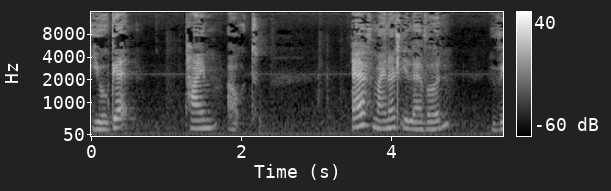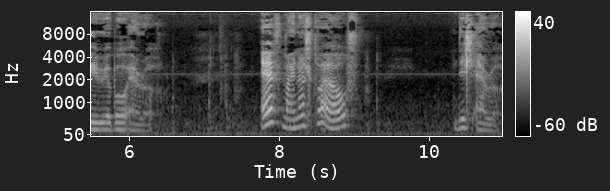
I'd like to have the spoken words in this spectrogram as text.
you'll get time out. F minus 11, variable error. F minus 12, this error.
